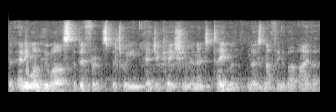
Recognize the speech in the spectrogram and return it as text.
that anyone who asks the difference between education and entertainment knows nothing about either.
